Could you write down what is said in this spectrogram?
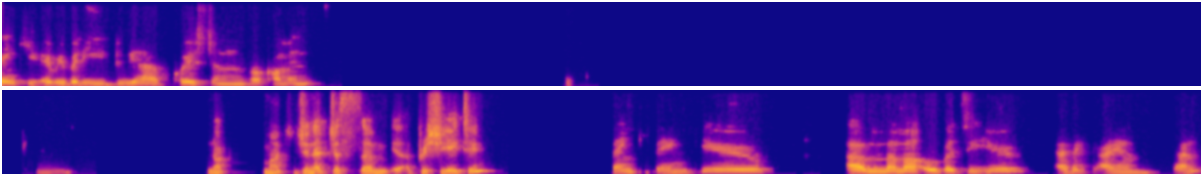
Thank you, everybody. Do we have questions or comments? Not much. Jeanette just um, appreciating. Thank you, thank you. Um, Mama, over to you. I think I am done.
